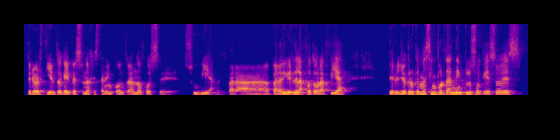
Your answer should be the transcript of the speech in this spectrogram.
pero es cierto que hay personas que están encontrando pues eh, su vía para, vivir de la fotografía, pero yo creo que más importante incluso que eso es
